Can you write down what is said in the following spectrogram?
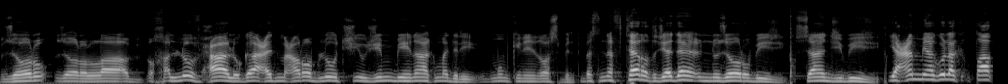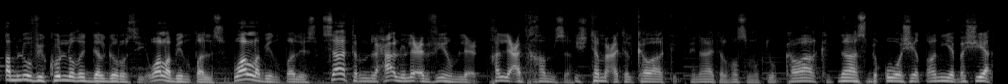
زورو؟ زورو الله. خلوه في حاله قاعد مع روب لوتشي وجنبي هناك ما أدري ممكن ينرسبن. بس نفترض جدلا إنه زورو بيجي. سانجي بيجي. يا عمي أقول لك طاقم لوفي كله ضد الجيروسي والله بينطلسوا. والله بينطلسوا. ساترن لحاله لعب فيهم لعب. خلي عاد خمسة. اجتمعت الكواكب في نهاية الفصل مكتوب. كواكب ناس بقوة شيطانية باشياء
